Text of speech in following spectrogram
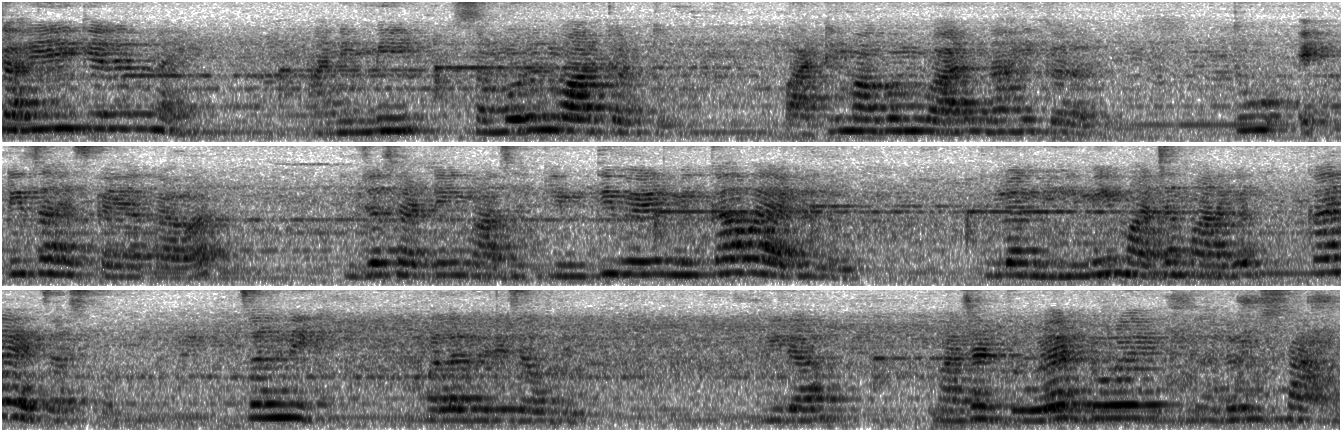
काहीही केलेलं नाही आणि मी समोरून वार करतो. पाठीमागून वार नाही करत. तू एकटीच आहेस का या गावात? तुझ्यासाठी माझा किमती वेळ मी का वाया घालू तुला नेहमी माझ्या मार्गात काय यायचं असतं? चल निघ मला घरी जाऊ दे. वीरा माझ्या डोळ्यात डोळे घालून सांग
